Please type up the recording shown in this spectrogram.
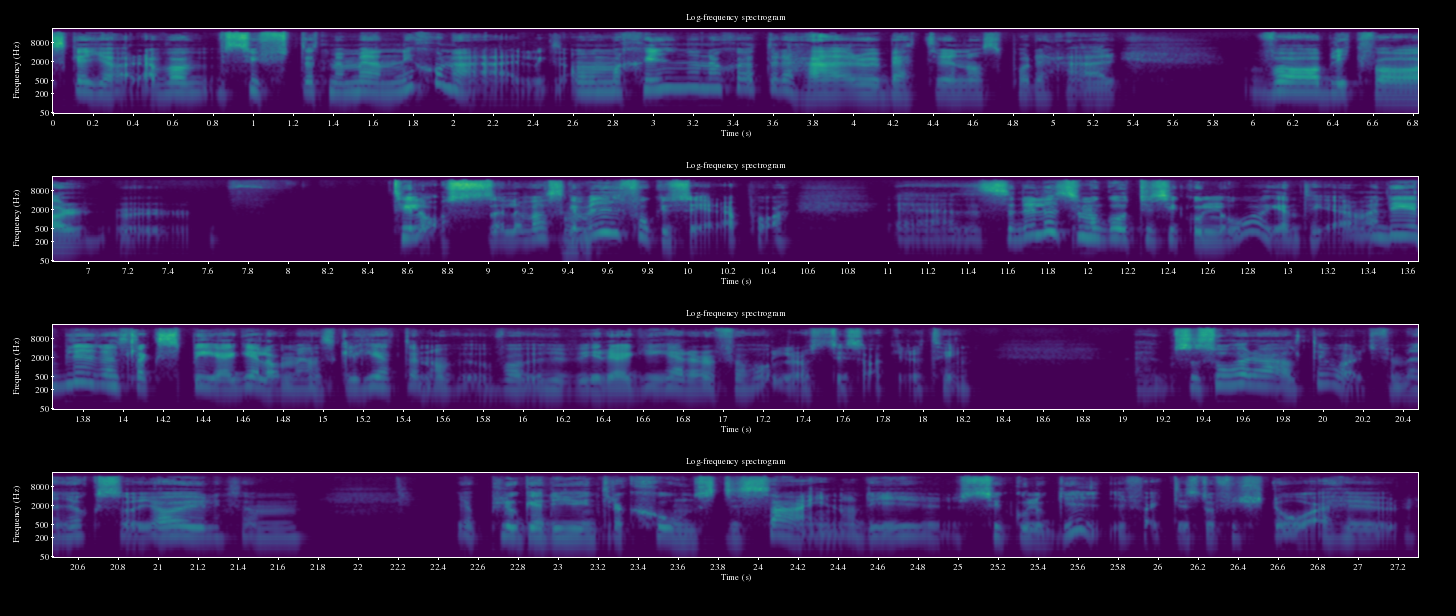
ska göra, vad syftet med människorna är. Liksom. Om maskinerna sköter det här och är bättre än oss på det här, vad blir kvar eh, till oss? Eller vad ska mm. vi fokusera på? Eh, så det är lite som att gå till psykologen. Till, men det blir en slags spegel av mänskligheten och hur vi reagerar och förhåller oss till saker och ting. Eh, så så har det alltid varit för mig också. Jag har ju liksom jag pluggade ju interaktionsdesign och det är ju psykologi faktiskt att förstå hur,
